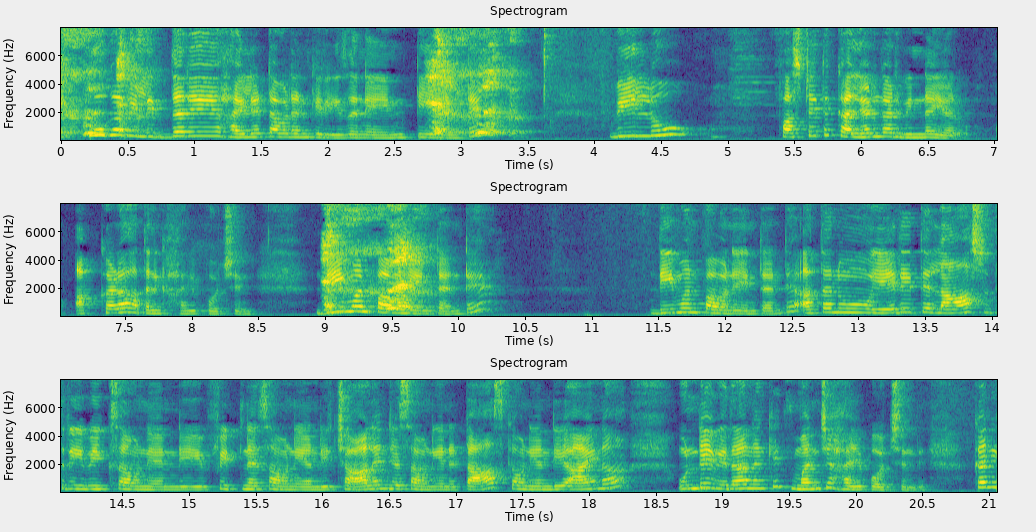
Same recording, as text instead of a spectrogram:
ఎక్కువగా వీళ్ళిద్దరే హైలైట్ అవ్వడానికి రీజన్ ఏంటి అంటే వీళ్ళు ఫస్ట్ అయితే కళ్యాణ్ గారు విన్ అయ్యారు. అక్కడ అతనికి హైప్ వచ్చింది. డీమన్ పవన్ ఏంటంటే డీమన్ పవన్ ఏంటంటే అతను ఏదైతే లాస్ట్ త్రీ వీక్స్ అవనియండి ఫిట్నెస్ అవనియండి ఛాలెంజెస్ అవనియండి టాస్క్ అవనియండి ఆయన ఉండే విధానానికి మంచి హైప్ వచ్చింది. కానీ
